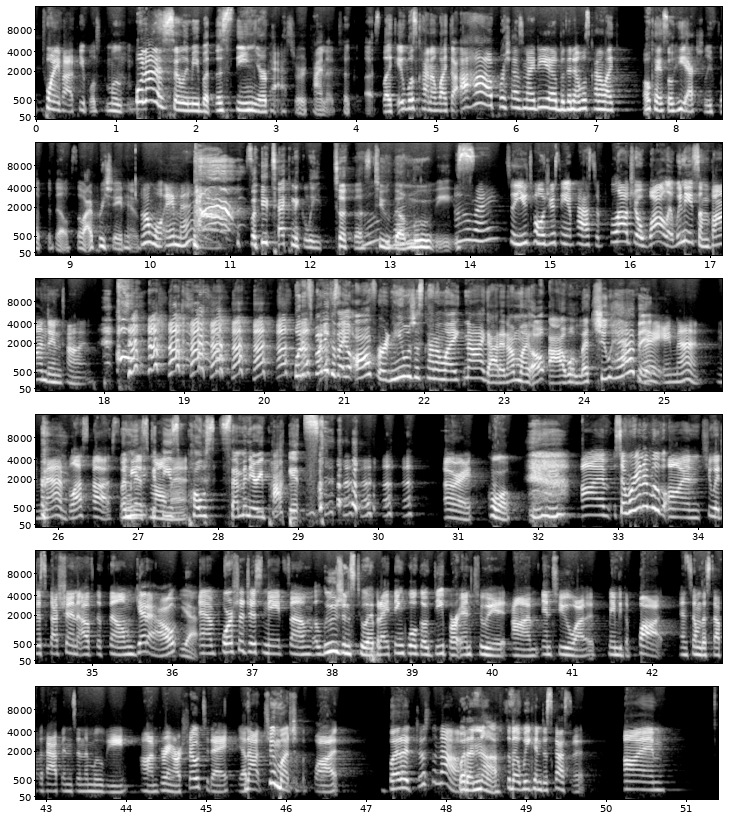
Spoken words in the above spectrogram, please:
25 people to the movie. well, not necessarily me, but the senior pastor kind of took us. Like it was kind of like, a, aha, Portia has an idea, but then it was kind of like, okay, so he actually flipped the bill. So I appreciate him. Oh, well, amen. so he technically took us All to the movies. All right. So you told your senior pastor, pull out your wallet. We need some bonding time. But it's funny because I offered and he was just kind of like, nah, I got it. I'm like, oh, I will let you have it. Hey, amen. Amen. Bless us Let in me this get these post seminary pockets. All right, cool. Mm-hmm. Um, so we're gonna move on to a discussion of the film Get Out. Yeah. And Portia just made some allusions to it, but I think we'll go deeper into it, um, into uh, maybe the plot and some of the stuff that happens in the movie um, during our show today. Yep. Not too much of the plot, but uh, just enough. but enough. so that we can discuss it. Um,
